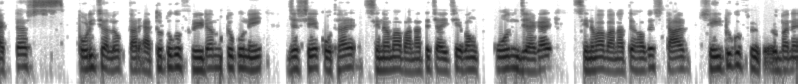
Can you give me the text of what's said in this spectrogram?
একটা পরিচালক তার এতটুকু ফ্রিডমটুকু নেই যে সে কোথায় সিনেমা বানাতে চাইছে এবং কোন জায়গায় সিনেমা বানাতে হবে, তার সেইটুকু মানে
